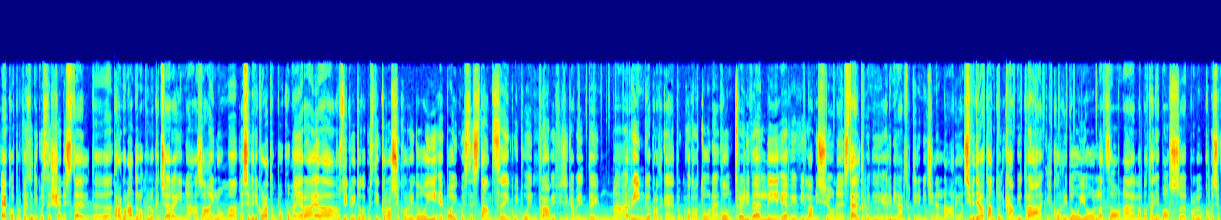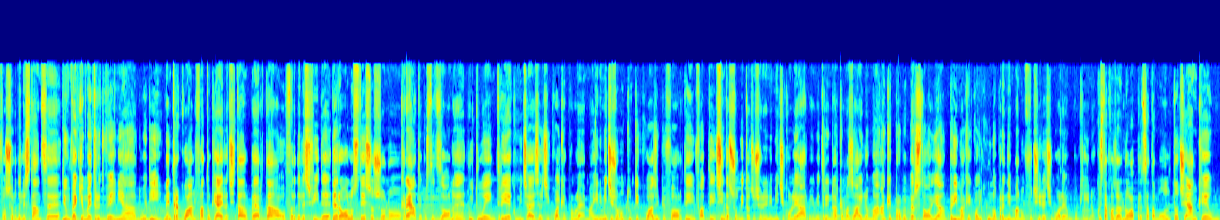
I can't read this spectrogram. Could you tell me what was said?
Ecco, a proposito di queste scene stealth, paragonandolo a quello che c'era in Asylum, eh, se vi ricordate un po' com'era, era costituito da questi grossi corridoi e poi queste stanze in cui tu entravi fisicamente in un ring, praticamente un quadratone con tre livelli e avevi la missione stealth, quindi eliminare tutti i nemici nell'aria. Si vedeva tanto il cambio tra il corridoio, la zona e la battaglia boss, proprio come se fossero delle stanze di un vecchio Metroidvania 2D. Mentre qua il fatto che hai la città aperta offre delle sfide, però lo stesso sono create queste zone cui tu entri e comincia a esserci qualche problema. I nemici sono tutti quasi più forti, infatti sin da subito ci sono i nemici con le armi, mentre in Arkham Asylum anche proprio per storia, prima che qualcuno prenda in mano un fucile ci vuole un pochino. Questa cosa l'ho apprezzata molto, c'è anche un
